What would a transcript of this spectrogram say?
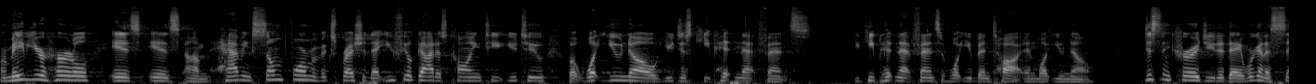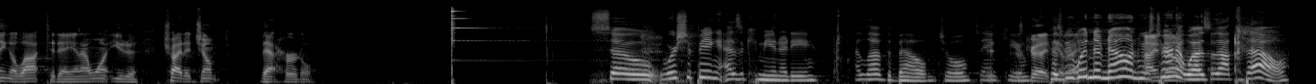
Or maybe your hurdle is is um, having some form of expression that you feel God is calling to you to, but what you know, you just keep hitting that fence. You keep hitting that fence of what you've been taught and what you know. Just encourage you today. We're going to sing a lot today, and I want you to try to jump that hurdle. So, worshiping as a community. I love the bell, Joel. Thank you. Because we right? wouldn't have known whose I turn know. it was without the bell.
